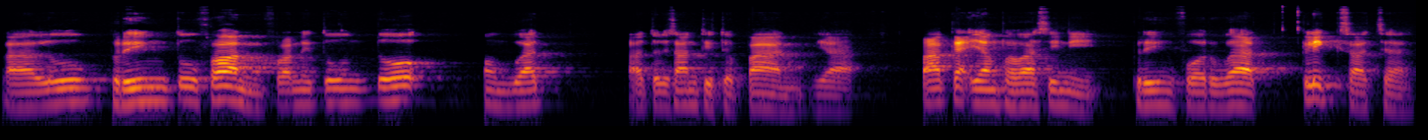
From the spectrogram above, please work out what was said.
lalu bring to front. Front itu untuk membuat uh, tulisan di depan. Ya, pakai yang bawah sini, bring forward, klik saja.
